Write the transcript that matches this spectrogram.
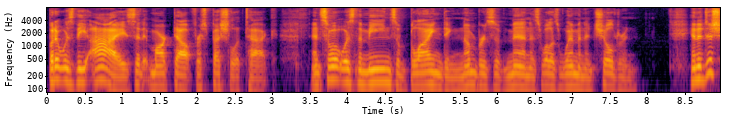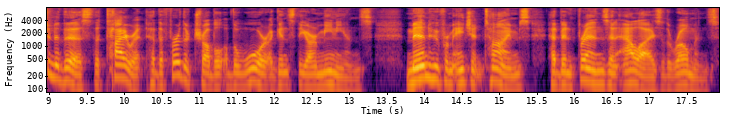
But it was the eyes that it marked out for special attack, and so it was the means of blinding numbers of men as well as women and children. In addition to this, the tyrant had the further trouble of the war against the Armenians, men who from ancient times had been friends and allies of the Romans.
